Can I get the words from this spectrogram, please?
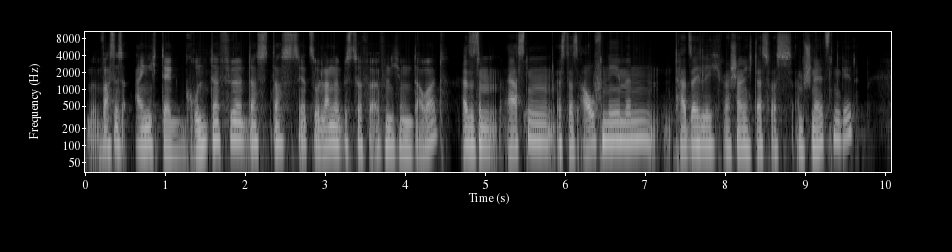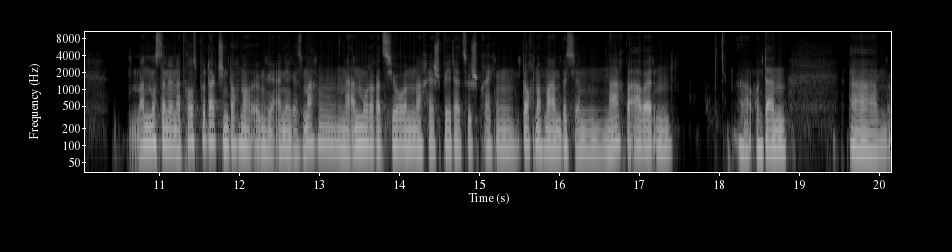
was ist eigentlich der Grund dafür, dass das jetzt so lange bis zur Veröffentlichung dauert? Also zum ersten ist das Aufnehmen tatsächlich wahrscheinlich das, was am schnellsten geht. Man muss dann in der Postproduction doch noch irgendwie einiges machen, eine Anmoderation nachher später zu sprechen, doch noch mal ein bisschen nachbearbeiten äh, und dann ähm,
